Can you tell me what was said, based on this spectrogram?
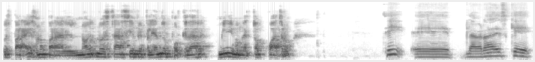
pues para eso, ¿no? Para el no, no, estar siempre peleando por quedar mínimo en el top 4. Sí, eh, la verdad es que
